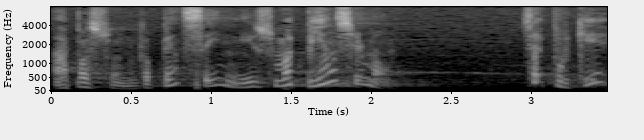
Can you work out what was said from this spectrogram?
Ah, pastor, nunca pensei nisso. Mas pensa, irmão. Sabe por quê?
